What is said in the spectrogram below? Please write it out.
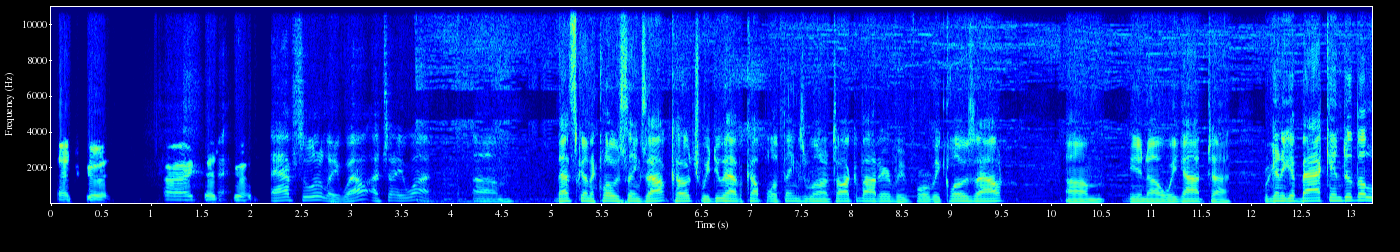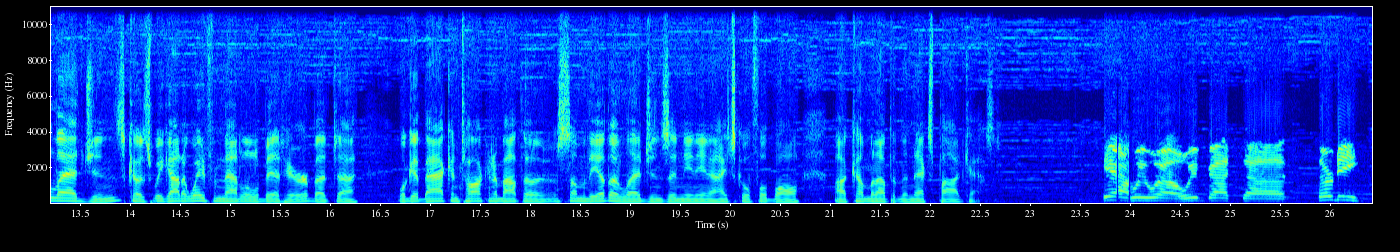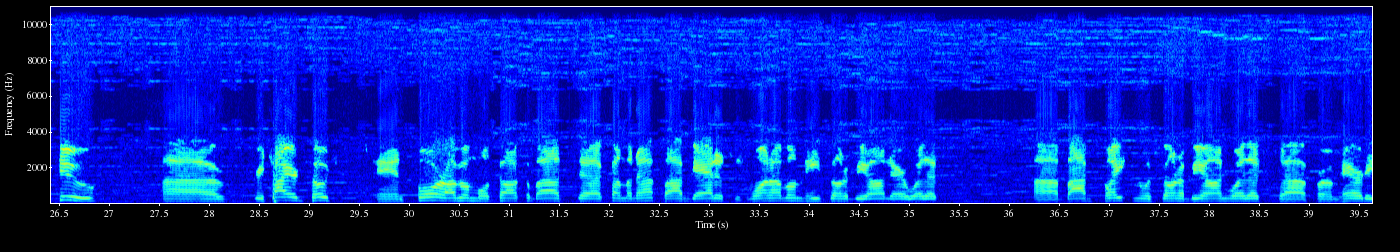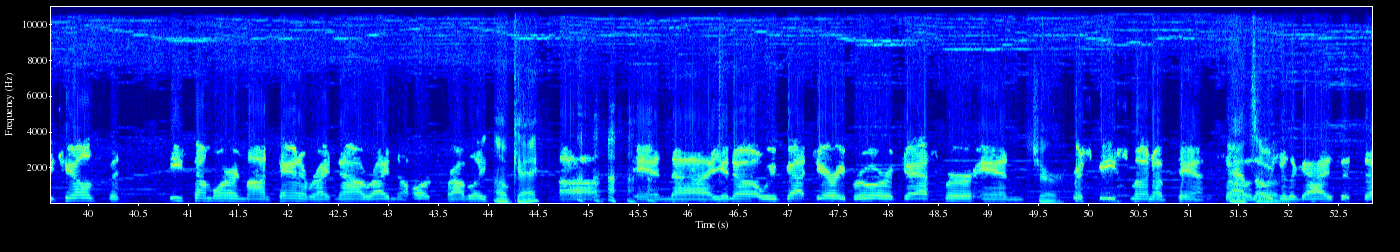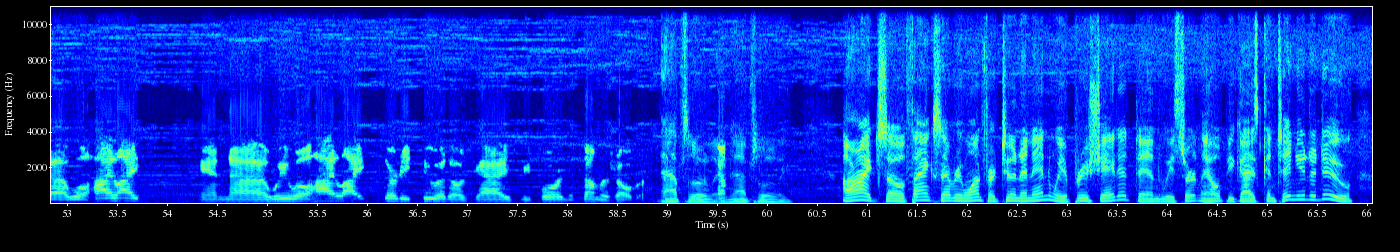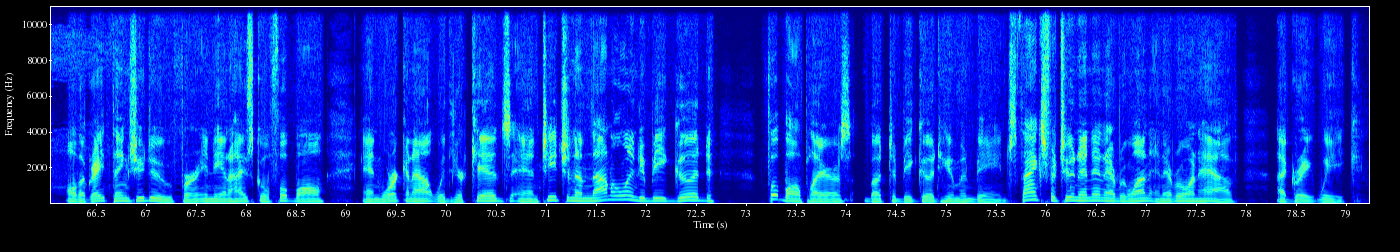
that's good. All right, that's good. Absolutely. Well, I tell you what, um, that's going to close things out, Coach. We do have a couple of things we want to talk about here before we close out. Um, you know, we got uh, we're going to get back into the legends because we got away from that a little bit here, but uh, we'll get back and talking about the some of the other legends in Indiana high school football uh, coming up in the next podcast. Yeah, we will. We've got uh, 32 uh, retired coaches, and four of them we'll talk about uh, coming up. Bob Gaddis is one of them. He's going to be on there with us. Uh, Bob Clayton was going to be on with us uh, from Heritage Hills, but he's somewhere in Montana right now, riding a horse probably. Okay. Uh, and uh, you know, we've got Jerry Brewer of Jasper and Sure. Chris Geisman of 10. So Absolutely. those are the guys that uh, we'll highlight, and uh, we will highlight 32 of those guys before the summer's over. Absolutely. Yep. Absolutely. All right. So thanks everyone for tuning in. We appreciate it. And we certainly hope you guys continue to do all the great things you do for Indiana high school football and working out with your kids and teaching them not only to be good football players, but to be good human beings. Thanks for tuning in, everyone, and everyone have a great week.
